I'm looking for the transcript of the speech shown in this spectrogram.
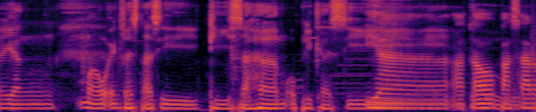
yang mau investasi di saham, obligasi. Iya itu. atau pasar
